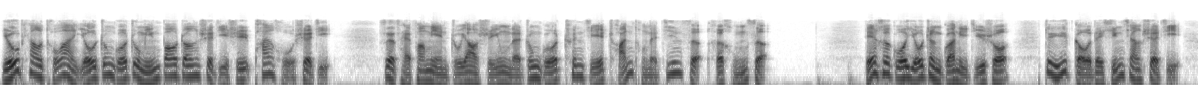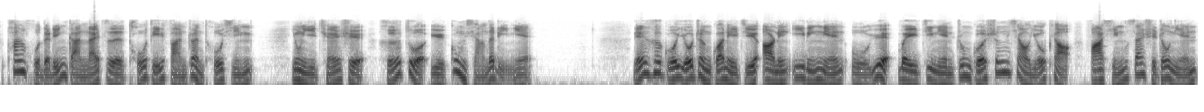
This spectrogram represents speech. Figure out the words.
邮票图案由中国著名包装设计师潘虎设计，色彩方面主要使用了中国春节传统的金色和红色。联合国邮政管理局说，对于狗的形象设计，潘虎的灵感来自图底反转图形，用以诠释合作与共享的理念。联合国邮政管理局二零一零年五月为纪念中国生肖邮票发行三十周年，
